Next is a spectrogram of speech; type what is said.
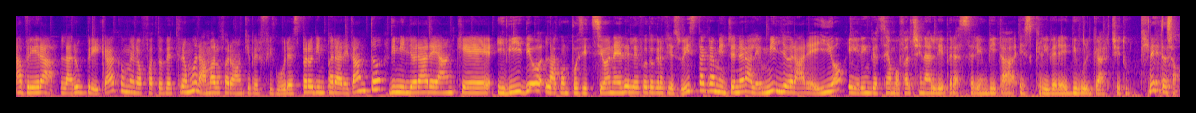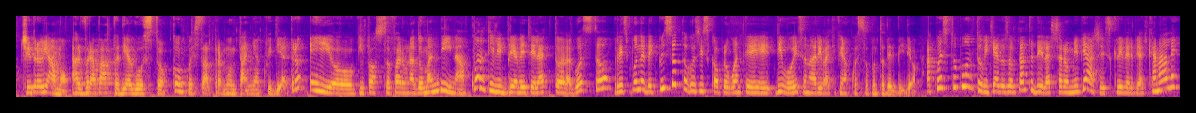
aprirà la rubrica come l'ho fatto per Cromorama lo farò anche per figure. Spero di imparare tanto di migliorare anche i video la composizione delle fotografie su Instagram in generale migliorare io. E ringraziamo Falcinelli per essere in vita e scrivere e divulgarci tutti. Detto ciò ci troviamo al wrap up di agosto con quest'altra montagna qui dietro. E io vi posso fare una domandina. Quanti libri avete letto ad agosto? rispondete qui sotto così scopro quanti di voi sono arrivati fino fino a questo punto del video. A questo punto vi chiedo soltanto di lasciare un mi piace, iscrivervi al canale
